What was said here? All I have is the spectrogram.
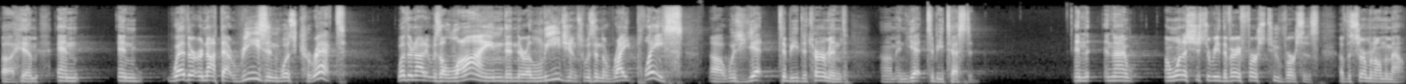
uh, him, and, and whether or not that reason was correct whether or not it was aligned and their allegiance was in the right place uh, was yet to be determined um, and yet to be tested. And, and I, I want us just to read the very first two verses of the Sermon on the Mount.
